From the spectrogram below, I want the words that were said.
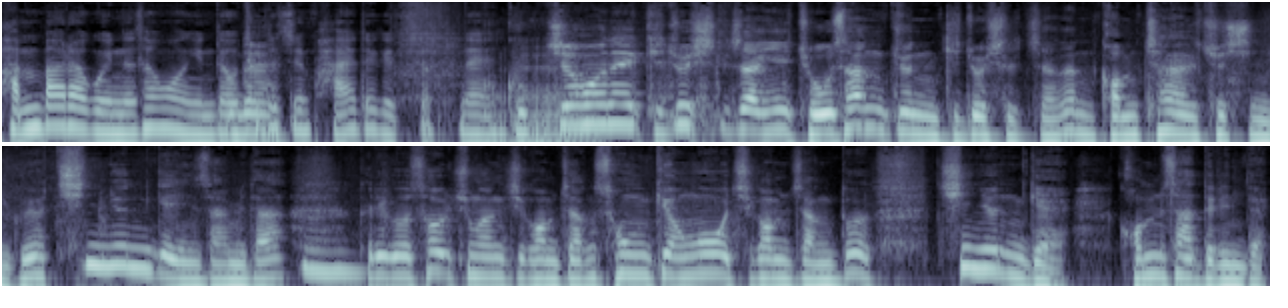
반발하고 있는 상황인데 어떻게 네. 지금 봐야 되겠죠. 네. 국정원의 기조실장이 조상준 기조실장은 검찰 출신이고요. 친윤계 인사입니다. 음. 그리고 서울중앙지검장 송경호 지검장도 친윤계 검사들인데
